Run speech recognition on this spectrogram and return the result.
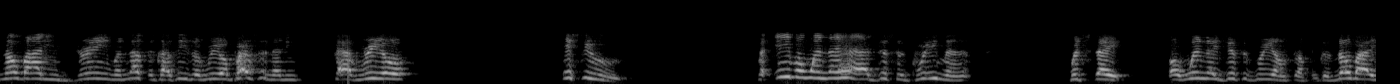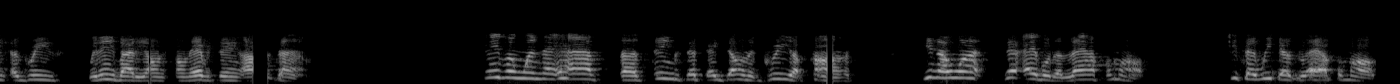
nobody's dream or nothing because he's a real person and he have real issues. But even when they had disagreements, which they or when they disagree on something, because nobody agrees with anybody on, on everything all the time. Even when they have uh, things that they don't agree upon, you know what? They're able to laugh them off. She said, We just laugh them off.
